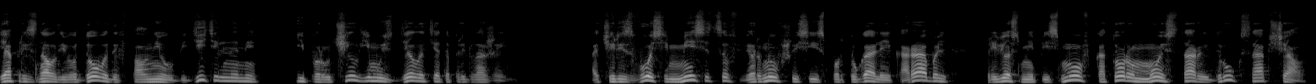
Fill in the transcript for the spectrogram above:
Я признал его доводы вполне убедительными и поручил ему сделать это предложение. А через восемь месяцев вернувшийся из Португалии корабль привез мне письмо, в котором мой старый друг сообщал,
